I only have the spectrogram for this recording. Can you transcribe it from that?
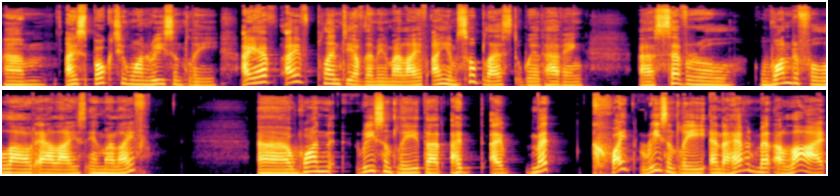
Um, I spoke to one recently. I have I have plenty of them in my life. I am so blessed with having uh, several wonderful loud allies in my life. Uh, one recently that I I met quite recently, and I haven't met a lot,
